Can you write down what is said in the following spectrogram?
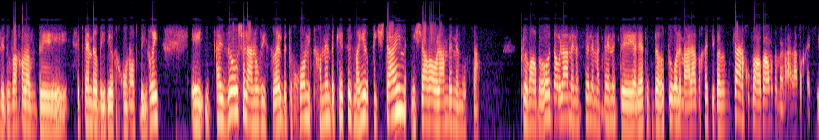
ודווח עליו בספטמבר בידיעות אחרונות בעברית. אה, האזור שלנו וישראל בתוכו מתחמם בקצב מהיר פי שתיים משאר העולם בממוצע. כלומר, בעוד העולם מנסה למתן את uh, עליית הטמפרטורה למעלה וחצי בממוצע, אנחנו כבר עברנו אותה במעלה וחצי.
